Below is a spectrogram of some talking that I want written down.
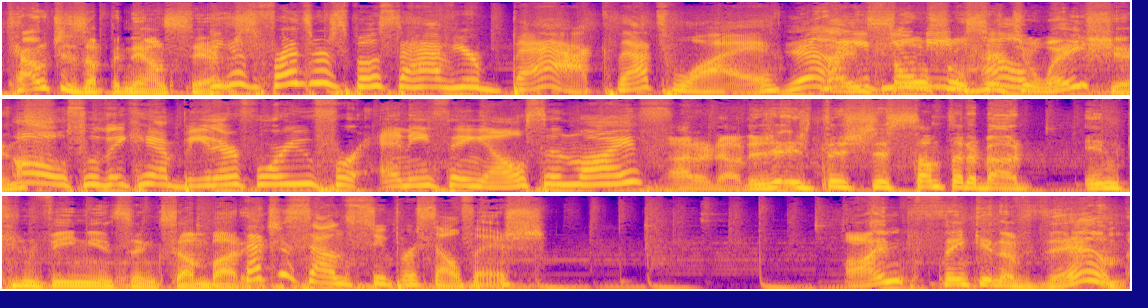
couches up and down stairs? Because friends are supposed to have your back. That's why. Yeah, in you need social help- situations. Oh, so they can't be there for you for anything else in life? I don't know. There's there's just something about inconveniencing somebody. That just sounds super selfish. I'm thinking of them.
